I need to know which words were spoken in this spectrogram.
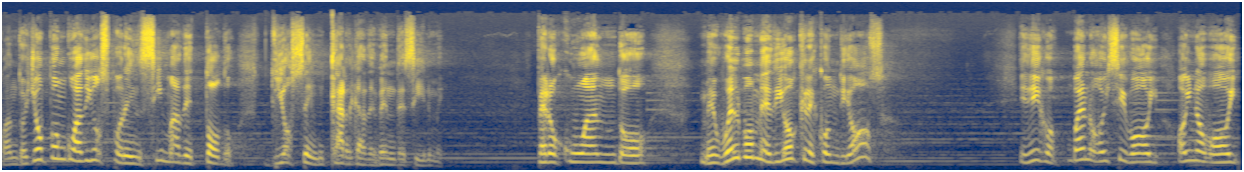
Cuando yo pongo a Dios por encima de todo, Dios se encarga de bendecirme. Pero cuando me vuelvo mediocre con Dios, y digo, bueno, hoy sí voy, hoy no voy,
